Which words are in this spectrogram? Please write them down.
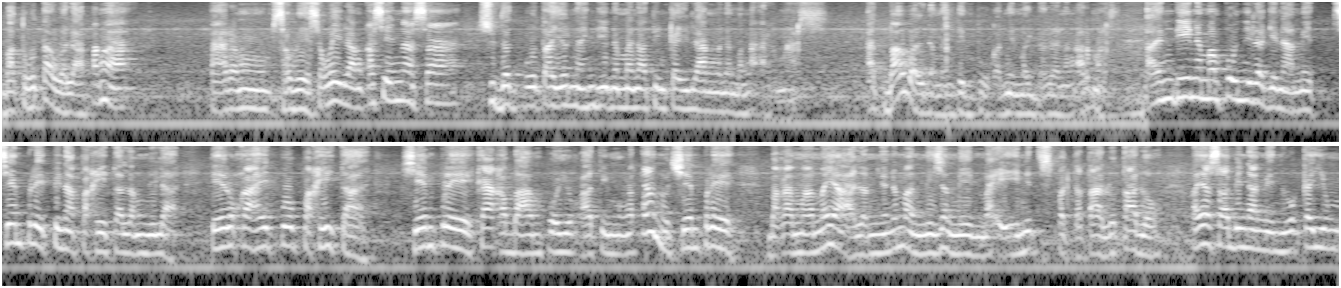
batuta, wala pa nga. parang sawe-sawe lang kasi nasa syudad po tayo na hindi naman natin kailangan ng mga armas. At bawal naman din po kami magdala ng armas. Ah, hindi naman po nila ginamit. Siyempre, pinapakita lang nila. Pero kahit po pakita, siyempre, kakabahan po yung ating mga tanod. Siyempre, baka mamaya, alam nyo naman, minsan may maiinit pagtatalo-talo. Kaya sabi namin, huwag kayong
